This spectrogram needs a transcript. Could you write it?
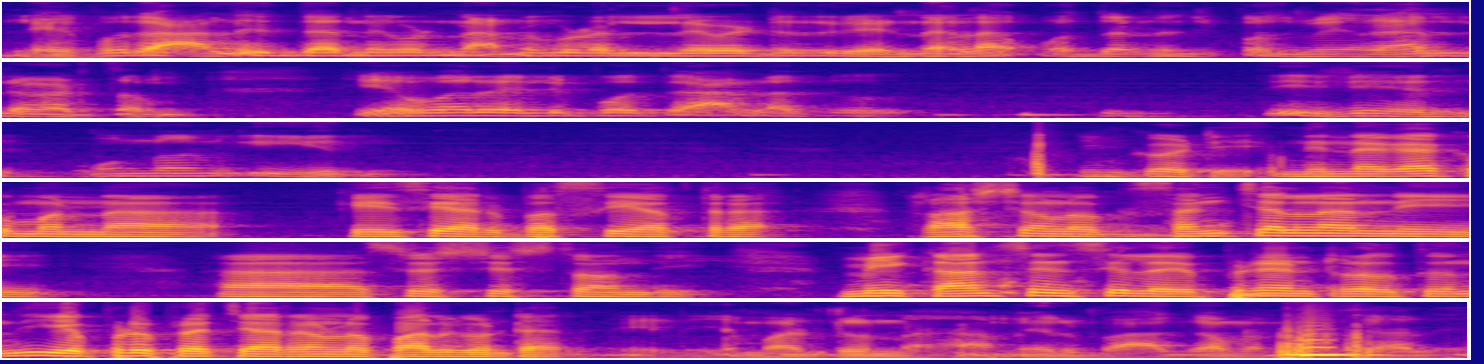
లేకపోతే వాళ్ళిద్దరిని కూడా నన్ను కూడా నిలబెట్టారు. ఎండలా పొద్దున్న నుంచి పొద్దు మీద నిలబెడతాం. ఎవరు వెళ్ళిపోతే వాళ్ళకు తీసేది ఉన్నోనికి ఇయ్యదు ఇంకోటి నిన్నగాక మొన్న కేసీఆర్ బస్సు యాత్ర రాష్ట్రంలో ఒక సంచలనాన్ని సృష్టిస్తోంది. మీ కాన్స్టిట్యున్సీలో ఎప్పుడు ఎంటర్ అవుతుంది? ఎప్పుడు ప్రచారంలో పాల్గొంటారు? నేను ఏమంటున్నా మీరు బాగా గమనించాలి.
